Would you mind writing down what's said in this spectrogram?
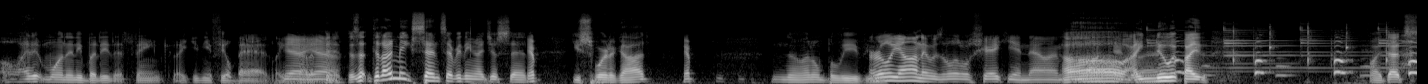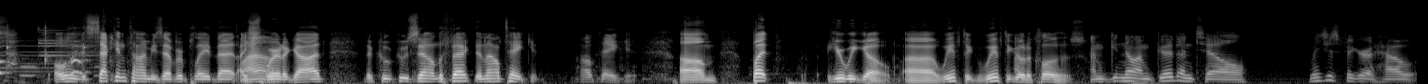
Oh, I didn't want anybody to think like, and you feel bad. Like, Yeah, yeah. Does that, did I make sense? Everything I just said. Yep. You swear to God. Yep. No, I don't believe you. Early on, it was a little shaky, and now I'm. Oh, I knew it by. Right, that's only the second time he's ever played that. I swear to God, the cuckoo sound effect, and I'll take it. I'll take it. Um, but here we go. Uh, we have to we have to go to close. I'm no, I'm good until. Let me just figure out how.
